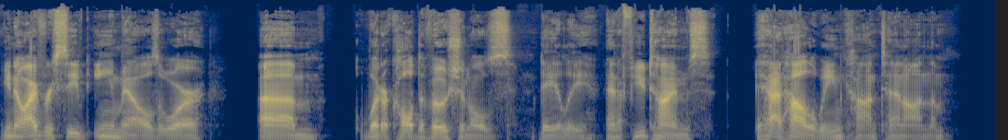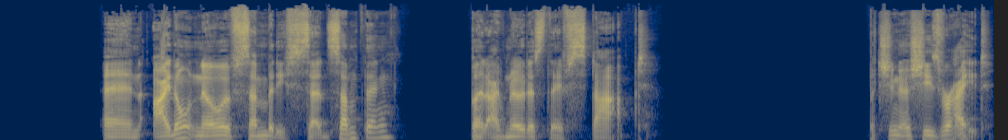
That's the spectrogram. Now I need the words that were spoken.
You know, I've received emails or um, what are called devotionals daily, and a few times it had Halloween content on them. And I don't know if somebody said something, but I've noticed they've stopped. But you know, she's right.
